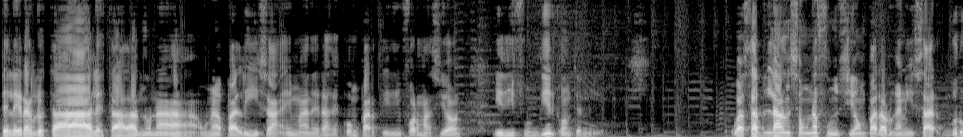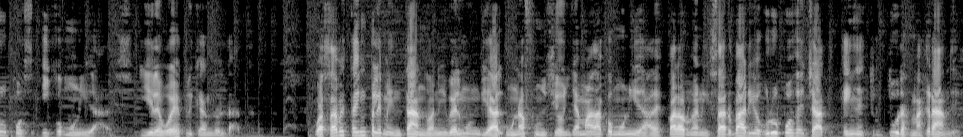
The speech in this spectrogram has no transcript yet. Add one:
Telegram lo está, le está dando una, una paliza en maneras de compartir información y difundir contenido. WhatsApp lanza una función para organizar grupos y comunidades. Y les voy explicando el dato. WhatsApp está implementando a nivel mundial una función llamada comunidades para organizar varios grupos de chat en estructuras más grandes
